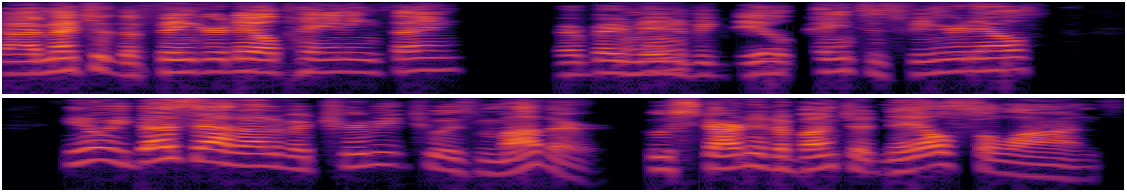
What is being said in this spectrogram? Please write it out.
I mentioned the fingernail painting thing. Everybody uh-huh. made a big deal. Paints his fingernails. You know, he does that out of a tribute to his mother, who started a bunch of nail salons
